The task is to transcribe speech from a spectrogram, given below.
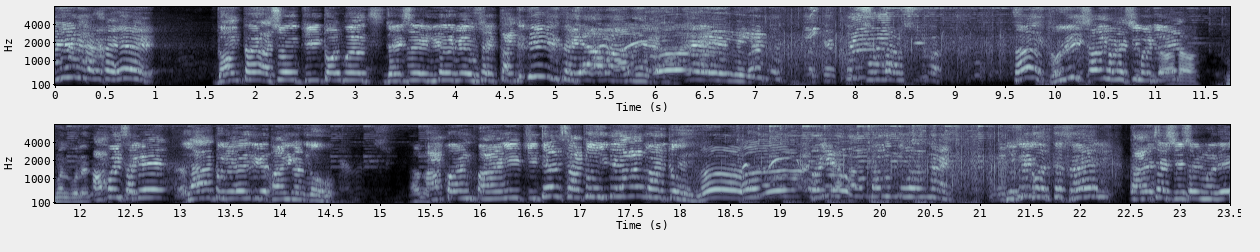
खीर कहते हैं डॉक्टर अशोक जी टोलमस जैसे लीडर ने उसे तकदीर सर थोडी काय म्हणायची म्हटलं आपण सगळे लहान मुलांची पाणी काढतो आपण पाणी तिथेच काढतो तिथे लहान मारतो. नाही. दुसरी गोष्ट सर कालच्या सेशनमध्ये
